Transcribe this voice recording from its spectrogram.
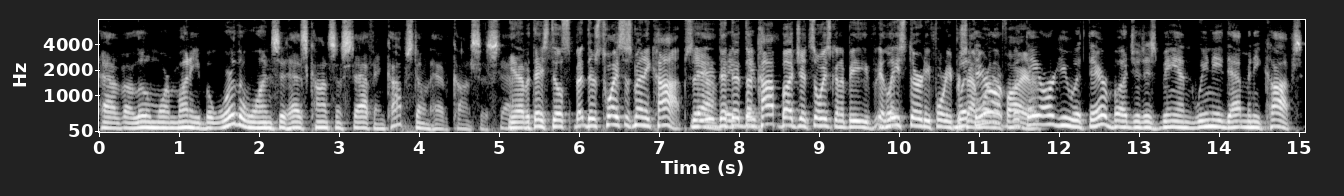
have a little more money, but we're the ones that has constant staffing. Cops don't have constant staffing. Yeah, but they still spend, there's twice as many cops. Yeah, the, they- the, the they- cop budget's always going to be at least 30, 40% more than fire. but they argue with their budget as being we need that many cops.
